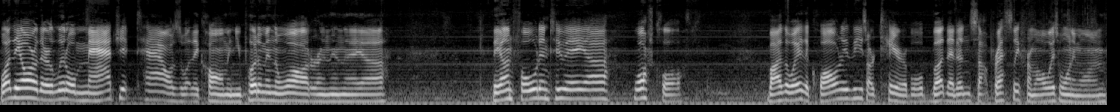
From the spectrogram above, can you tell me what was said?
What they are, they're little magic towels is what they call them. And you put them in the water and then they, uh, they unfold into a uh, washcloth. By the way, the quality of these are terrible, but that doesn't stop Presley from always wanting one.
